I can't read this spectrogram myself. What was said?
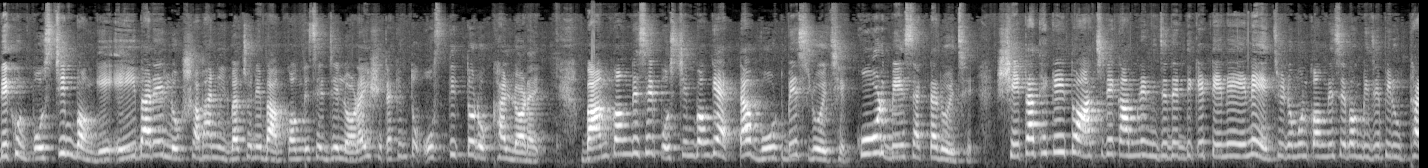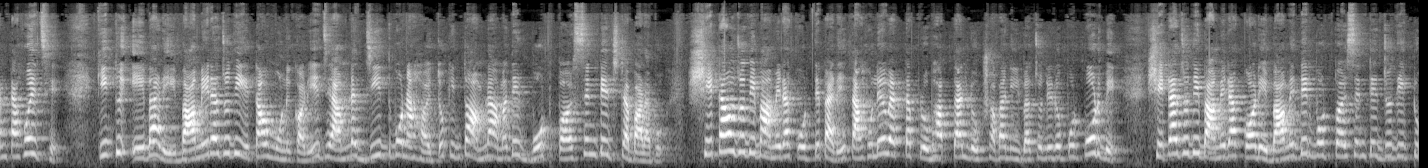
দেখুন, পশ্চিমবঙ্গে এইবারের লোকসভা নির্বাচনে বাম কংগ্রেসের যে লড়াই, সেটা কিন্তু অস্তিত্ব রক্ষার লড়াই। বাম কংগ্রেসের পশ্চিমবঙ্গে একটা ভোট বেস রয়েছে, কোর বেস একটা রয়েছে। সেটা থেকেই তো আঁচড়ে কামড়ে নিজেদের দিকে টেনে এনে তৃণমূল কংগ্রেস এবং বিজেপির উত্থানটা হয়েছে। কিন্তু এবারে বামেরা যদি এটাও মনে করে যে আমরা জিতবো না হয়তো, কিন্তু আমরা আমাদের ভোট পার্সেন্টেজটা বাড়াবো। সেটাও যদি বামেরা করতে পারে, তাহলেও একটা প্রভাব তার লোকসভা নির্বাচনের ওপর পড়বে, সেটা যদি বামেরা করে, বামেদের ভোট পার্সেন্টেজ যদি একটু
